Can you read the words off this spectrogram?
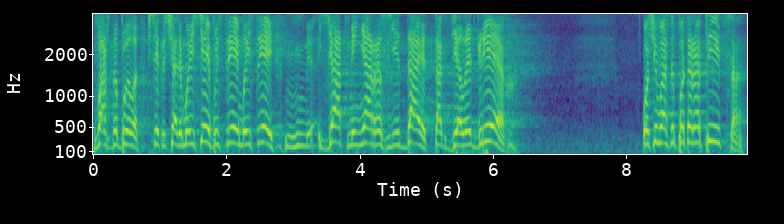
Важно было, все кричали, Моисей, быстрее, быстрее, яд меня разъедает, так делает грех. Очень важно поторопиться.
